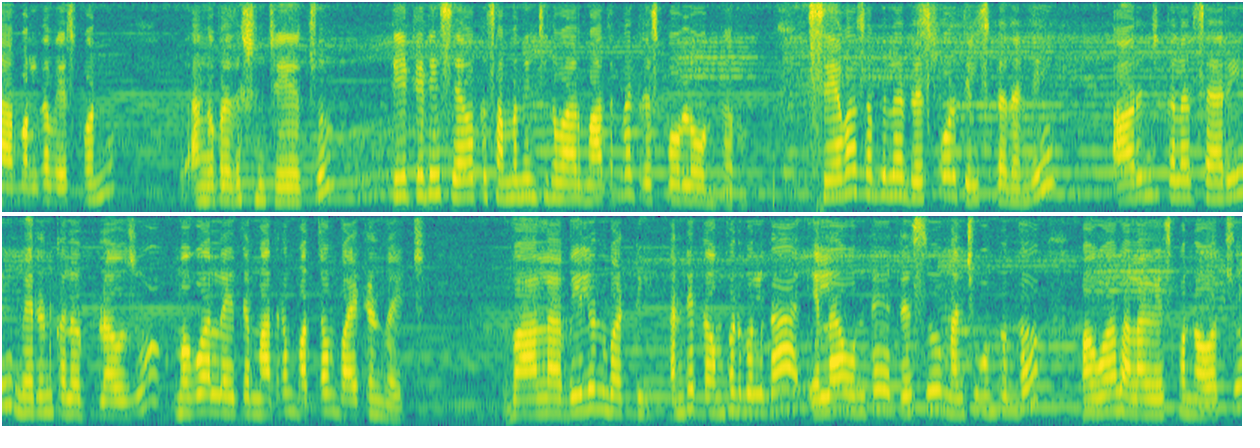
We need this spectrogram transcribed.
నార్మల్గా వేసుకొని అంగ చేయొచ్చు. టీటీడీ సేవకు సంబంధించిన వారు మాత్రమే డ్రెస్ కోడ్లో ఉంటారు. సేవా సభ్యుల డ్రెస్ కోడ్ తెలుసు కదండి? Orange colour sari maroon colour blouse మగవాళ్ళు అయితే మాత్రం మొత్తం వైట్ అండ్ వైట్. వాళ్ళ వీలుని బట్టి అంటే కంఫర్టబుల్గా ఎలా ఉంటే డ్రెస్ మంచిగా ఉంటుందో మగవాళ్ళు అలా వేసుకొని రావచ్చు.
